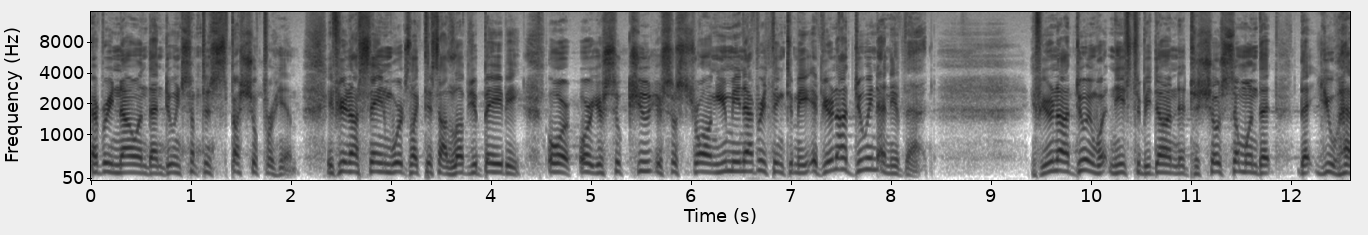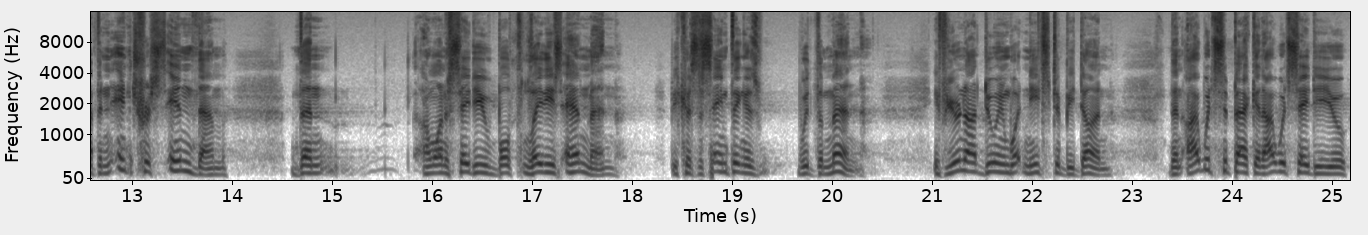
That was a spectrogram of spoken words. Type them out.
every now and then doing something special for him, if you're not saying words like this, I love you, baby, or, or you're so cute, you're so strong, you mean everything to me, if you're not doing any of that, if you're not doing what needs to be done to show someone that, that you have an interest in them, then I want to say to you, both ladies and men, because the same thing is with the men if you're not doing what needs to be done, then I would sit back and I would say to you,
